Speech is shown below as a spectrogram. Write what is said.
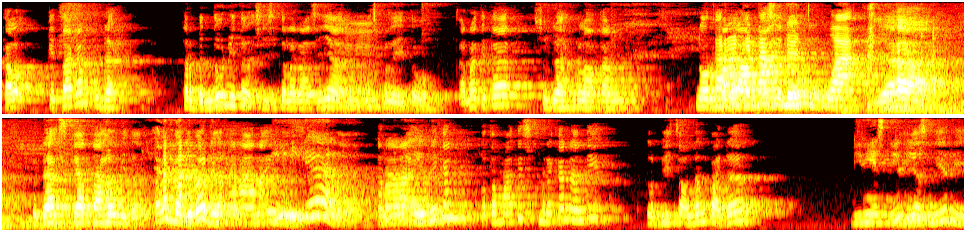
kalau kita kan udah terbentuk nih sisi toleransinya hmm. seperti itu karena kita sudah melakukan normal Karena kita lama sudah itu, tua. Ya, sudah sekian tahun gitu. Tapi bagaimana dengan anak-anak ini? Iya loh. Anak-anak ini kan otomatis mereka nanti lebih condong pada dirinya sendiri. Dirinya sendiri,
